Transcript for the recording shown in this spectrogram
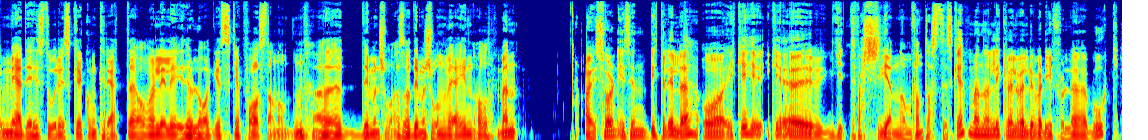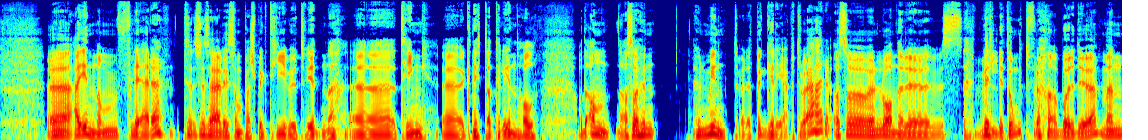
mediehistoriske, konkrete og lille ideologiske påstand om den, uh, dimensjon, altså dimensjonen ved innhold. Men Icehorn i sin bitte lille, og ikke, ikke uh, tvers gjennom fantastiske, men likevel veldig verdifulle bok, uh, er innom flere, syns jeg, liksom perspektivutvidende ting knytta til innhold. Og det andre, altså hun hun mynter vel et begrep, tror jeg, her. Altså, hun låner uh, veldig tungt fra Bourdieu, men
